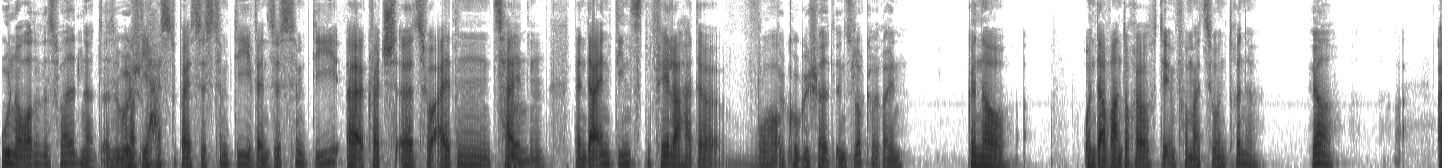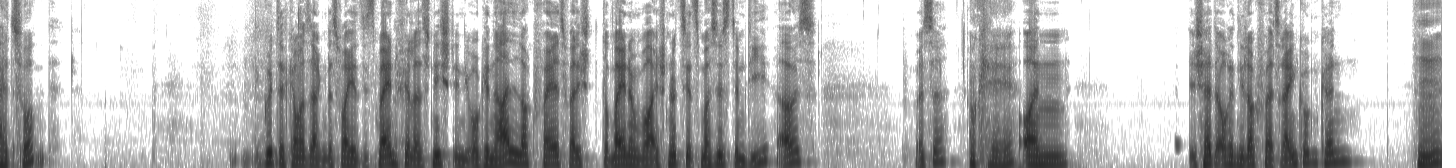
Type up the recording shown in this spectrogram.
unerwartetes Verhalten hat. Also Aber wie hast du bei System D, wenn System D, äh, Quatsch, äh, zu alten Zeiten, mhm. wenn da ein Dienst einen Fehler hatte, wo. Da gucke ich halt ins Log rein. Genau. Und da waren doch auch die Informationen drin. Ja. Also? Gut, das kann man sagen, das war jetzt mein Fehler, dass ich nicht in die Original-Log-Files, weil ich der Meinung war, ich nutze jetzt mal System D aus. Weißt du? Okay. Und ich hätte auch in die Logfiles reingucken können. Hm.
